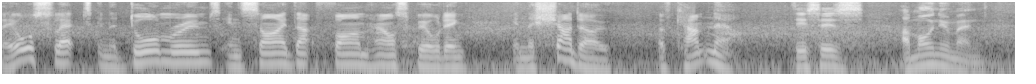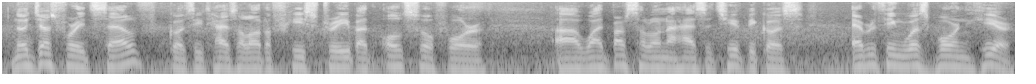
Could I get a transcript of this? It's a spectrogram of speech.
they all slept in the dorm rooms inside that farmhouse building in the shadow of Camp Nou. This is a monument not just for itself, because it has a lot of history, but also for uh, what Barcelona has achieved, because everything was born here.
